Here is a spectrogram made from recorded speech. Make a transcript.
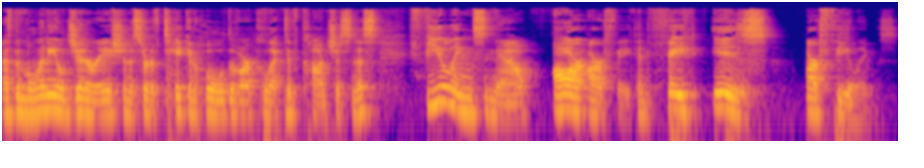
as the millennial generation has sort of taken hold of our collective consciousness, feelings now are our faith, and faith is our feelings.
